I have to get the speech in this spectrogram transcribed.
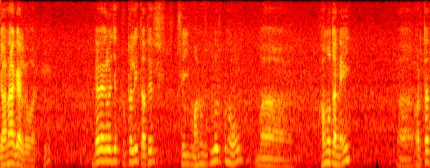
জানা গেল আর কি, দেখা গেল যে টোটালি তাদের সেই মানুষগুলোর কোনো ক্ষমতা নেই। অর্থাৎ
